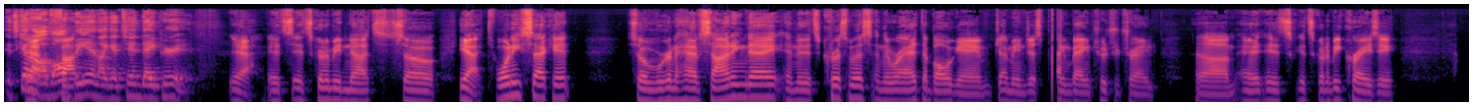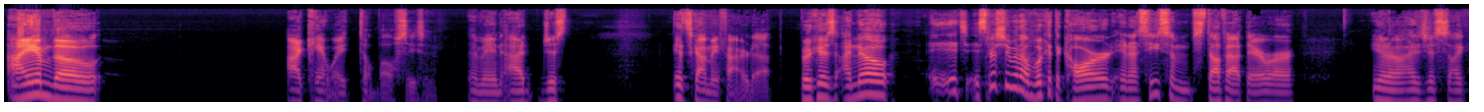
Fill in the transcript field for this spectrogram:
it's gonna Yeah, all, be in like a ten day period. Yeah, it's it's going to be nuts. So yeah, twenty second. So we're going to have signing day, and then it's Christmas, and then we're at the bowl game. I mean, just bang bang choo choo train. Um, it, it's it's going to be crazy. I am though. I can't wait till bowl season. I mean, I just it's got me fired up because I know it's especially when I look at the card and I see some stuff out there where you know I just like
